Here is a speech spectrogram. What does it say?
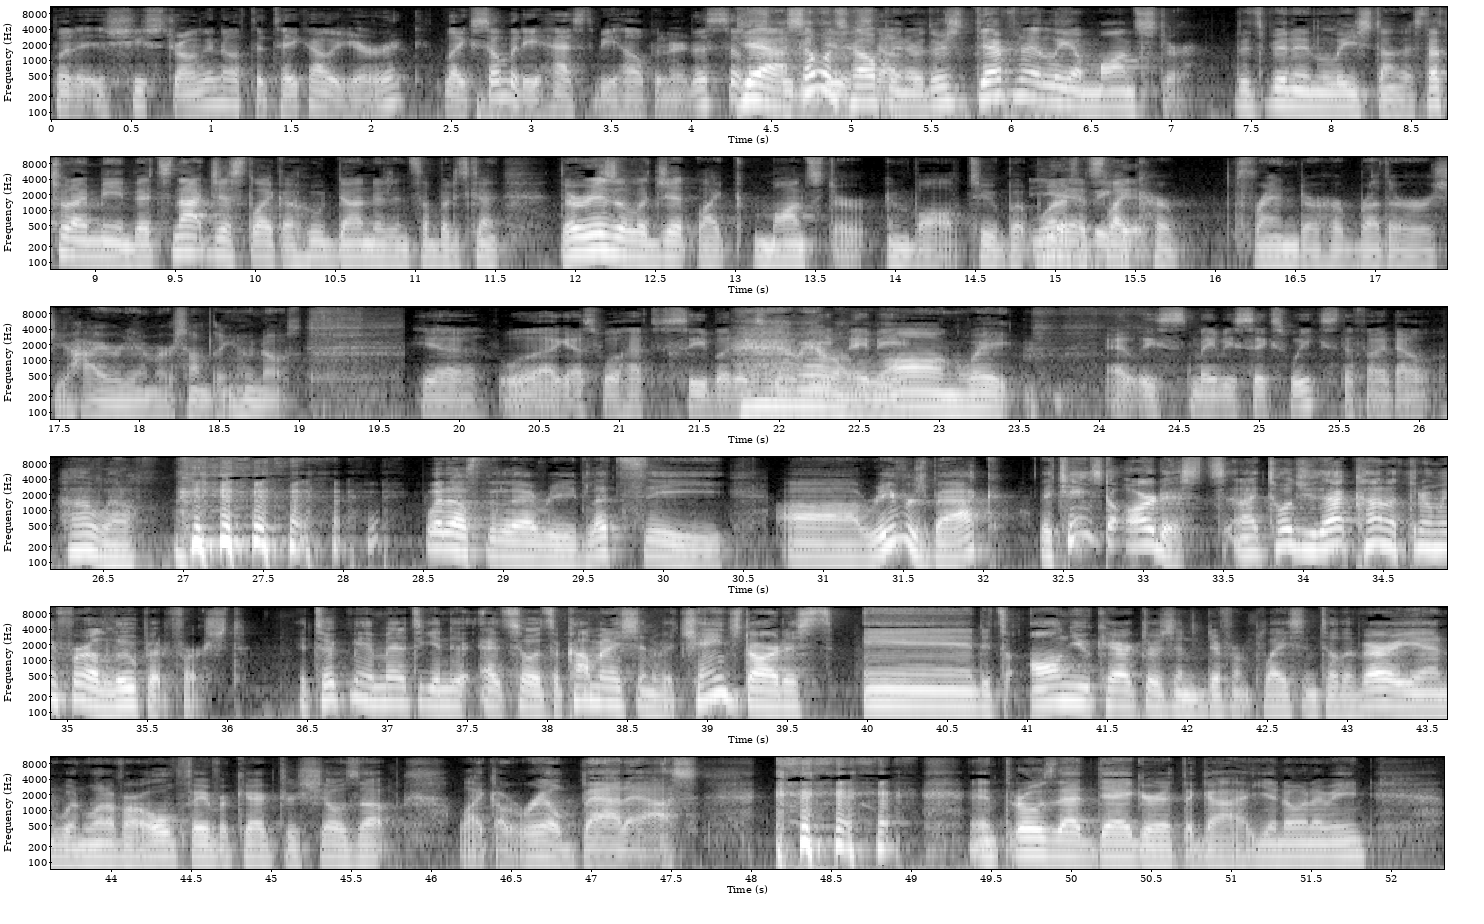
But is she strong enough to take out Yurik? Like somebody has to be helping her. This yeah, someone's helping stuff. her. There's definitely a monster that's been unleashed on this. That's what I mean. That's not just like a who done it and somebody's kind. Of, there is a legit like monster involved too. But what yeah, if it's because, like her friend or her brother or she hired him or something? Who knows? Yeah. Well, I guess we'll have to see. But it's gonna we have a maybe long wait. At least maybe six weeks to find out. Oh well. What else did I read? Let's see. Uh, Reaver's back. They changed the artists, and I told you that kind of threw me for a loop at first. It took me a minute to get into it. So it's a combination of a changed artists and it's all new characters in a different place until the very end when one of our old favorite characters shows up like a real badass and throws that dagger at the guy. You know what I mean?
